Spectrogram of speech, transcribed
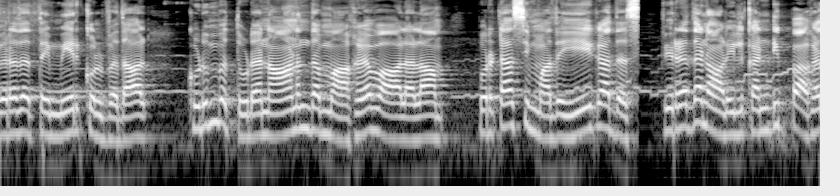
விரதத்தை மேற்கொள்வதால் குடும்பத்துடன் ஆனந்தமாக வாழலாம். புரட்டாசி மாத ஏகாதசி விரத நாளில் கண்டிப்பாக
